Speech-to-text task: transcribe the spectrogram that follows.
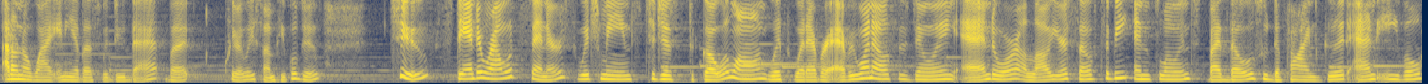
I don't know why any of us would do that, but clearly some people do. Two, stand around with sinners, which means to just go along with whatever everyone else is doing and or allow yourself to be influenced by those who define good and evil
